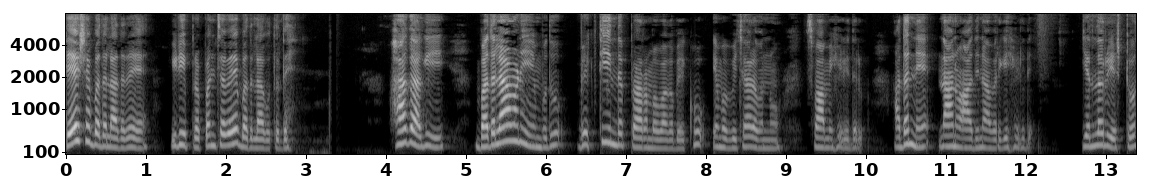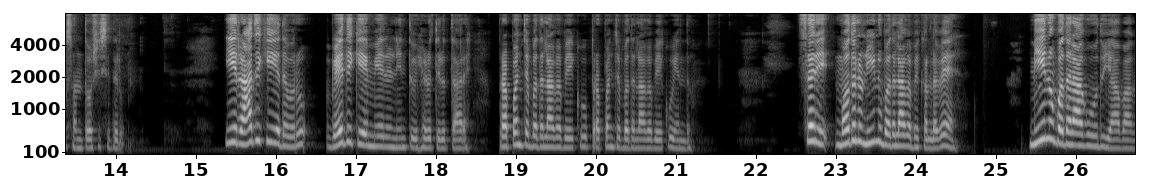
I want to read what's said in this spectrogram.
ದೇಶ ಬದಲಾದರೆ ಇಡೀ ಪ್ರಪಂಚವೇ ಬದಲಾಗುತ್ತದೆ. ಹಾಗಾಗಿ ಬದಲಾವಣೆ ಎಂಬುದು ವ್ಯಕ್ತಿಯಿಂದ ಪ್ರಾರಂಭವಾಗಬೇಕು ಎಂಬ ವಿಚಾರವನ್ನು ಸ್ವಾಮಿ ಹೇಳಿದರು. ಅದನ್ನೇ ನಾನು ಆ ದಿನ ಅವರಿಗೆ ಹೇಳಿದೆ. ಎಲ್ಲರೂ ಎಷ್ಟೋ ಸಂತೋಷಿಸಿದರು. ಈ ರಾಜಕೀಯದವರು ವೇದಿಕೆಯ ಮೇಲೆ ನಿಂತು ಹೇಳುತ್ತಿರುತ್ತಾರೆ, ಪ್ರಪಂಚ ಬದಲಾಗಬೇಕು ಪ್ರಪಂಚ ಬದಲಾಗಬೇಕು ಎಂದು. ಸರಿ, ಮೊದಲು ನೀನು ಬದಲಾಗಬೇಕಲ್ಲವೇ? ನೀನು ಬದಲಾಗುವುದು ಯಾವಾಗ?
